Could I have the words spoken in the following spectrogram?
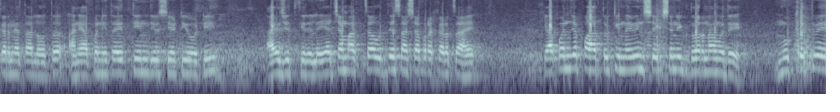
करण्यात आलं होतं आणि आपण इथं एक तीन दिवसीय टी ओ टी आयोजित केलेलं आहे. याच्या मागचा उद्देश अशा प्रकारचा आहे की आपण जे पाहतो की नवीन शैक्षणिक धोरणामध्ये मुख्यत्वे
